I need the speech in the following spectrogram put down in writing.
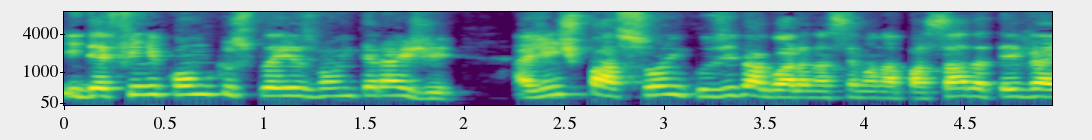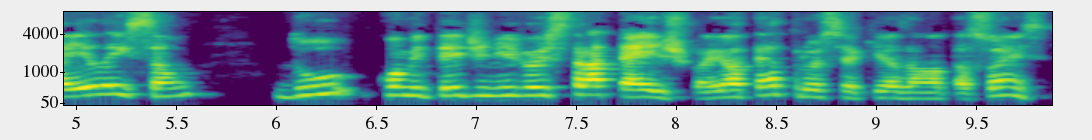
e define como que os players vão interagir. A gente passou, inclusive agora na semana passada, teve a eleição do comitê de nível estratégico. Aí eu até trouxe aqui as anotações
